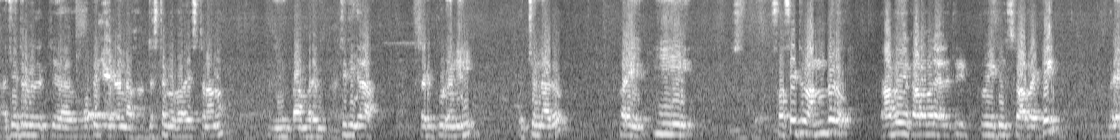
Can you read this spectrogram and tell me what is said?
నా మీద ఓపెన్ చేయడం నాకు అదృష్టంగా భావిస్తున్నాను. మరి అతిథిగా సరిపూడి అనిల్ వచ్చున్నారు. మరి ఈ సొసైటీలో అందరూ రాబోయే కాలంలో ఎలక్ట్రిక్ వెహికల్స్ కాబట్టి మరి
